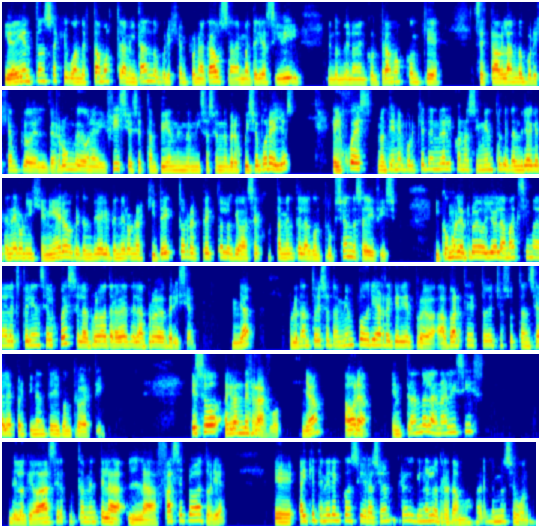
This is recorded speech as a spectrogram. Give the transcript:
Y de ahí entonces que cuando estamos tramitando, por ejemplo, una causa en materia civil, en donde nos encontramos con que se está hablando, por ejemplo, del derrumbe de un edificio y se están pidiendo indemnización de perjuicio por ellos, el juez no tiene por qué tener el conocimiento que tendría que tener un ingeniero que tendría que tener un arquitecto respecto a lo que va a ser justamente la construcción de ese edificio. ¿Y cómo le pruebo yo la máxima de la experiencia al juez? Se la prueba a través de la prueba pericial. ¿Ya? Por lo tanto, eso también podría requerir prueba, aparte de estos hechos sustanciales pertinentes y controvertidos. Eso a grandes rasgos. ¿ya? Ahora, entrando al análisis de lo que va a ser justamente la, fase probatoria, eh, hay que tener en consideración, creo que aquí no lo tratamos, a ver, un segundo.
